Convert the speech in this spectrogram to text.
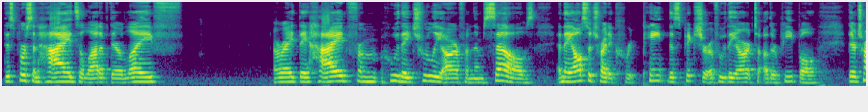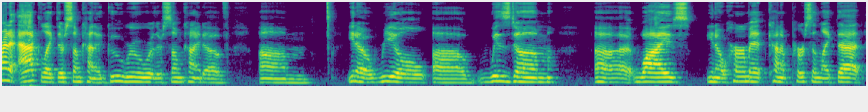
this person hides a lot of their life. All right, they hide from who they truly are from themselves, and they also try to paint this picture of who they are to other people. They're trying to act like there's some kind of guru or there's some kind of, um, you know, real uh, wisdom, uh, wise, you know, hermit kind of person like that.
